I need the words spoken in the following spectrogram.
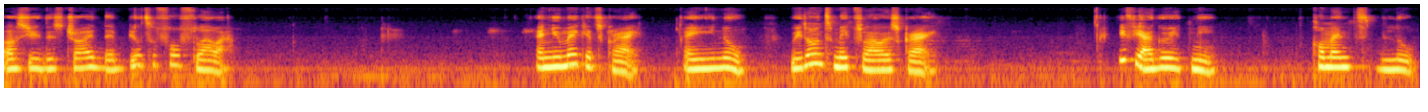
else you destroy the beautiful flower. And you make it cry. And you know, we don't make flowers cry. If you agree with me, comment below.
